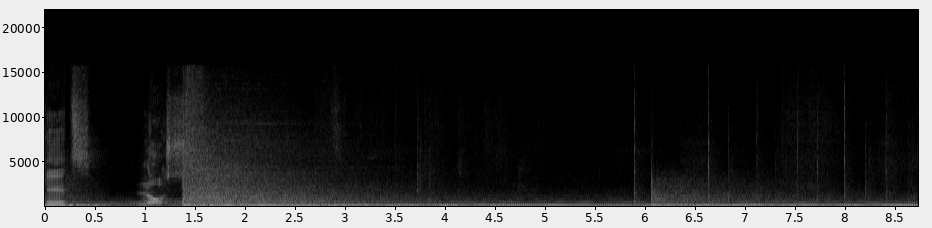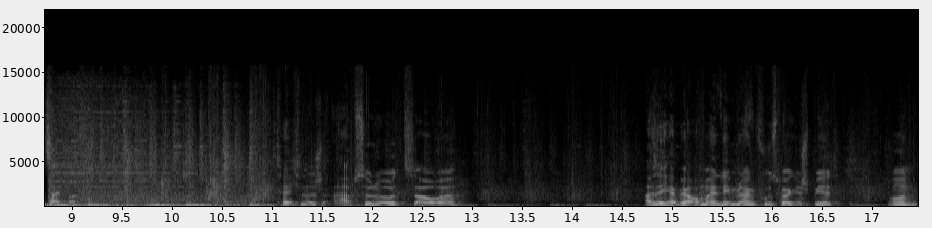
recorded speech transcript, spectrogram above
geht's los! Zeit läuft. Technisch absolut sauber. Also ich habe ja auch mein Leben lang Fußball gespielt. Und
